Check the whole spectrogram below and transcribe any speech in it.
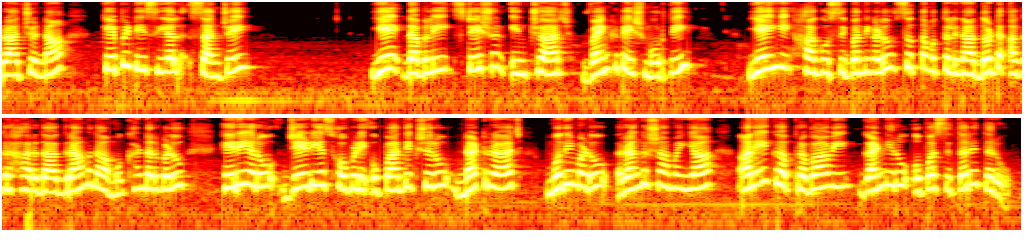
ರಾಜಣ್ಣ ಕೆಪಿಟಿಸಿಎಲ್ ಸಂಜಯ್ ಎ ಡಬಲಿ station incharge Venkatesh Murthy, AE ಹಾಗೂ ಸಿಬ್ಬಂದಿಗಳು ಸುತ್ತಮುತ್ತಲಿನ ದೊಡ್ಡ ಅಗ್ರಹಾರದ ಗ್ರಾಮದ ಮುಖಂಡರುಗಳು, ಹಿರಿಯರು, ಜೆಡಿಎಸ್ ಹೋಬಳಿ ಉಪಾಧ್ಯಕ್ಷರು, ನಟರಾಜ್, ಮುದಿಮಡು, ರಂಗಶಾಮಯ್ಯ, ಅನೇಕ ಪ್ರಭಾವಿ ಗಣ್ಯರು ಉಪಸ್ಥಿತರಿದ್ದರು.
